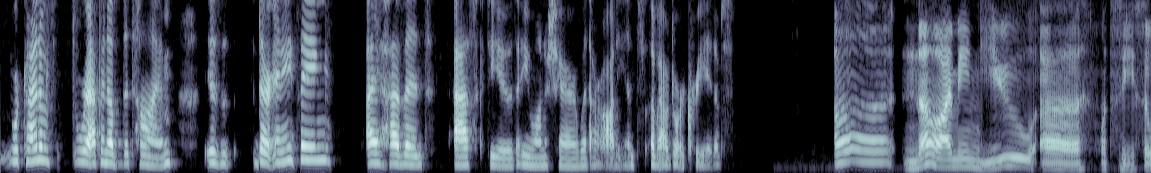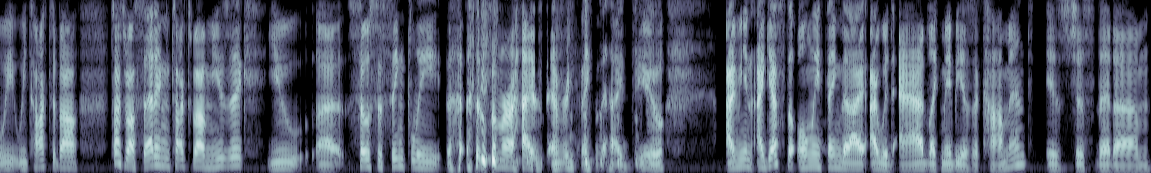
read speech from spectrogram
we're kind of wrapping up the time. Is there anything I haven't asked you that you want to share with our audience of outdoor creatives? Uh no, I mean you uh let's see. So we we talked about talked about setting, talked about music. You uh so succinctly summarized everything that I do. I mean, I guess the only thing that I I would add like maybe as a comment is just that um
